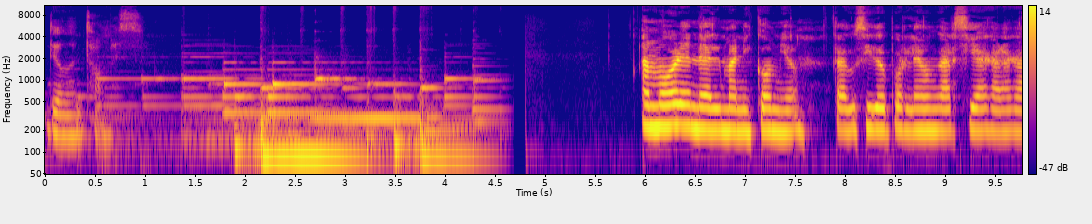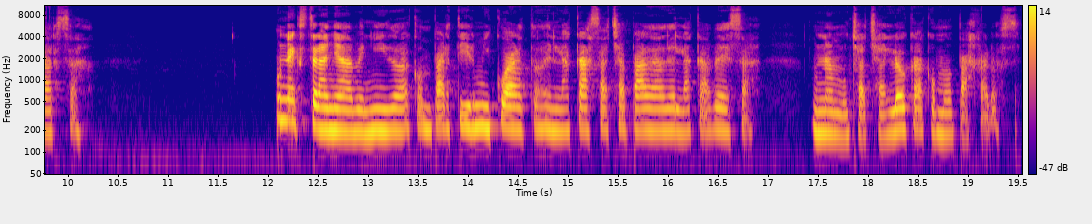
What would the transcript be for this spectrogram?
Dylan Thomas. Amor en el manicomio, traducido por León García Garagarza. Una extraña ha venido a compartir mi cuarto en la casa chapada de la cabeza, una muchacha loca como pájaros,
